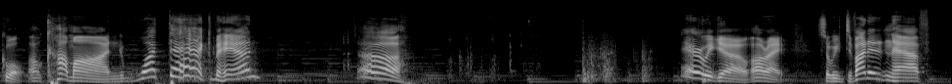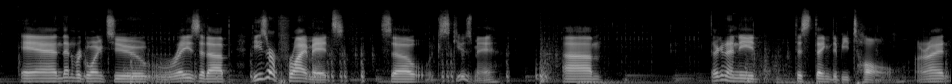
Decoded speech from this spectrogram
Cool. Oh, come on. What the heck, man? Ugh. There we go. All right. So we've divided it in half, and then we're going to raise it up. These are primates, so, excuse me. Um, they're going to need this thing to be tall, all right?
